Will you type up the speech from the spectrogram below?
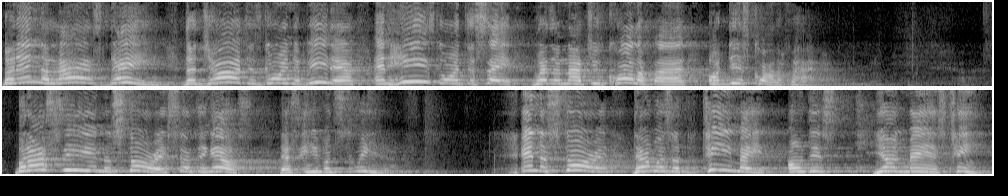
But in the last day, the judge is going to be there and he's going to say whether or not you qualified or disqualified. But I see in the story something else that's even sweeter. In the story, there was a teammate on this young man's team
